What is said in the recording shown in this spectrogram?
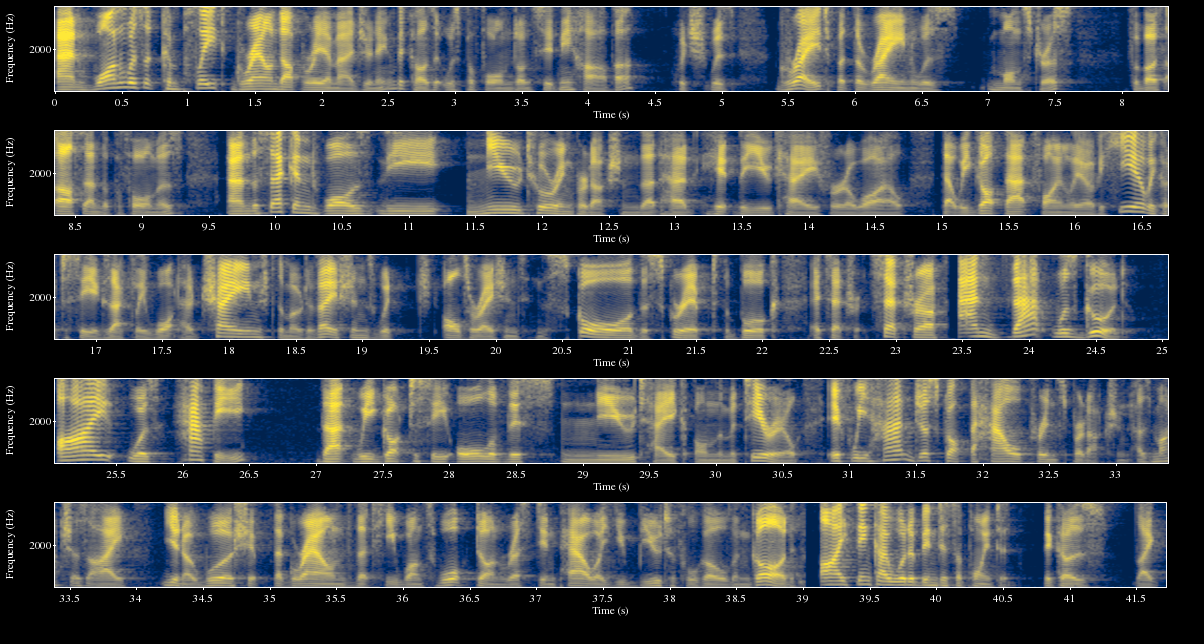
And one was a complete ground up reimagining because it was performed on Sydney Harbour, which was great, but the rain was monstrous for both us and the performers. And the second was the new touring production that had hit the UK for a while. That we got that finally over here. We got to see exactly what had changed, the motivations, which alterations in the score, the script, the book, etc., etc. And that was good. I was happy that we got to see all of this new take on the material. If we had just got the Hal Prince production, as much as I, you know, worship the ground that he once walked on, rest in power, you beautiful golden god, I think I would have been disappointed because, like,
